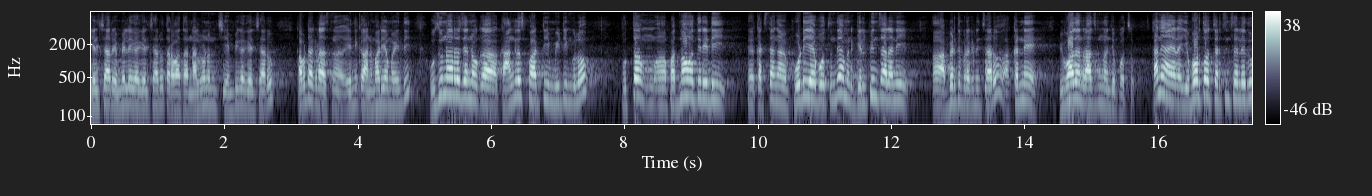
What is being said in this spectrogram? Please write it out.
గెలిచారు ఎమ్మెల్యేగా గెలిచారు తర్వాత నల్గొండ నుంచి ఎంపీగా గెలిచారు. కాబట్టి అక్కడ ఎన్నిక అనివార్యమైంది. హుజూర్నగర్ రోజు జరిగిన ఒక కాంగ్రెస్ పార్టీ మీటింగులో ఉత్తమ్ పద్మావతి రెడ్డి ఖచ్చితంగా ఆమె పోటీ చేయబోతుంది ఆమెను గెలిపించాలని అభ్యర్థిని ప్రకటించారు. అక్కడనే వివాదం రాజుకుందని చెప్పొచ్చు. కానీ ఆయన ఎవరితో చర్చించలేదు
